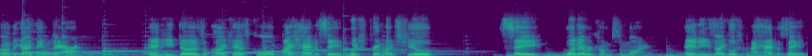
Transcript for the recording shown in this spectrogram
Uh, the guy's name is Aaron, and he does a podcast called "I Had to Say It," which pretty much he'll say whatever comes to mind. And he's like, "Listen, I had to say it,"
